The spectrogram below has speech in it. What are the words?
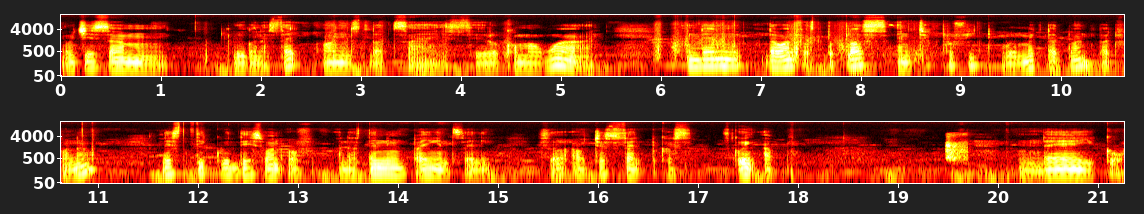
which is um we're gonna set on slot size 0 comma 1 and then the one for stop loss and take profit we'll make that one. But for now let's stick with this one of understanding buying and selling. So i'll just sell because it's going up and there you go.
